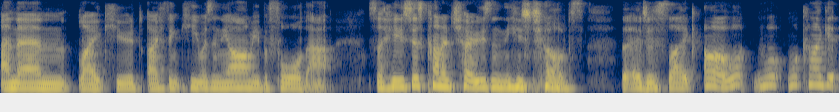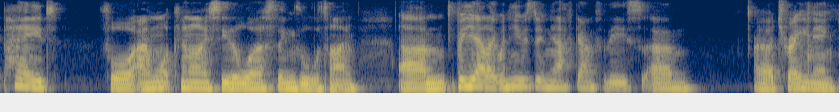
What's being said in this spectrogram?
And then like he would i think he was in the army before that. So he's just kind of chosen these jobs that are just like oh what what, what can i get paid for? And what can i see the worst things all the time? Um, but yeah like when he was doing the afghan police um, uh, training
